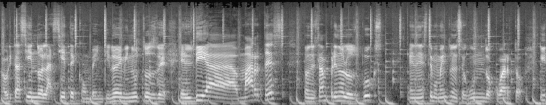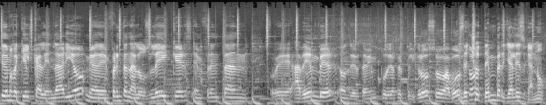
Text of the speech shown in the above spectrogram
Ahorita siendo las 7 con 29 minutos del día martes, donde están perdiendo los Bucks en este momento en el segundo cuarto. Y tenemos aquí el calendario. Mira, enfrentan a los Lakers, enfrentan eh, a Denver, donde también podría ser peligroso, a Boston. De hecho, Denver ya les ganó.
